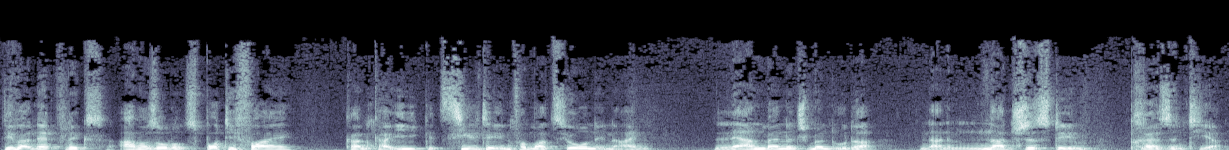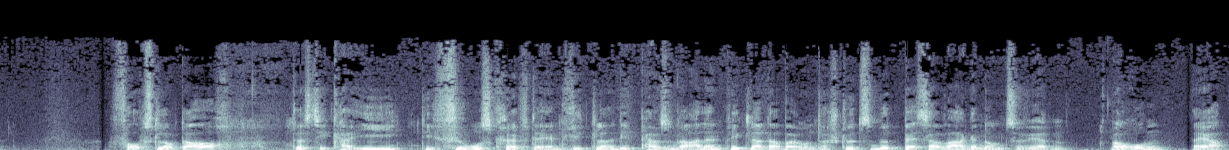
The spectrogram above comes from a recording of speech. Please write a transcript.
Wie bei Netflix, Amazon und Spotify kann KI gezielte Informationen in ein Lernmanagement oder in einem Nudge-System präsentieren. Forbes glaubt auch, dass die KI die Führungskräfteentwickler, die Personalentwickler dabei unterstützen wird, besser wahrgenommen zu werden. Warum? Naja,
